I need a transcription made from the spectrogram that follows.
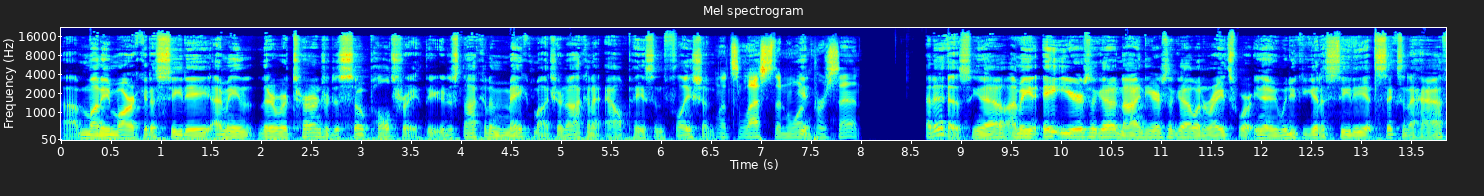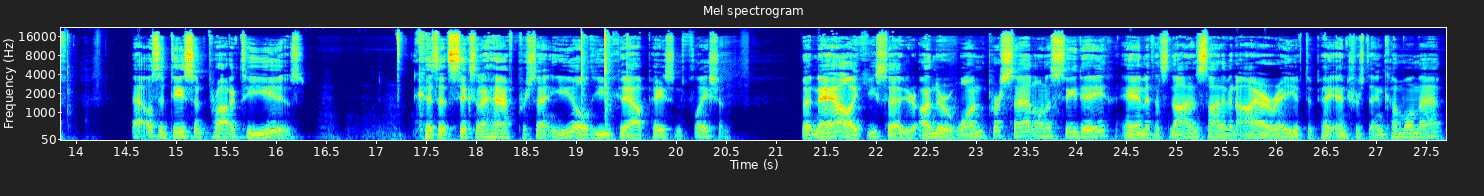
uh, money market, a CD, I mean, their returns are just so paltry that you're just not going to make much. You're not going to outpace inflation. It's less than 1%. It is, you know. I mean, eight years ago, nine years ago, when rates were, you know, when you could get a CD at six and a half, that was a decent product to use because at six and a half percent yield, you could outpace inflation. But now, like you said, you're under one percent on a CD, and if it's not inside of an IRA, you have to pay interest income on that.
